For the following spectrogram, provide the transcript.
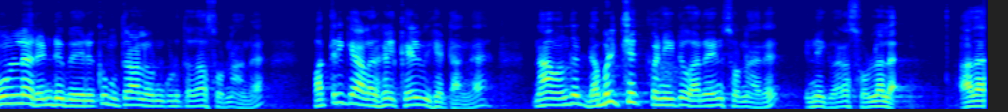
மூணில் ரெண்டு பேருக்கு முத்ரா லோன் கொடுத்ததா சொன்னாங்க. பத்திரிக்கையாளர்கள் கேள்வி கேட்டாங்க. நான் வந்து டபுள் செக் பண்ணிட்டு வரேன்னு சொன்னார். இன்றைக்கி வர சொல்லலை. அதை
